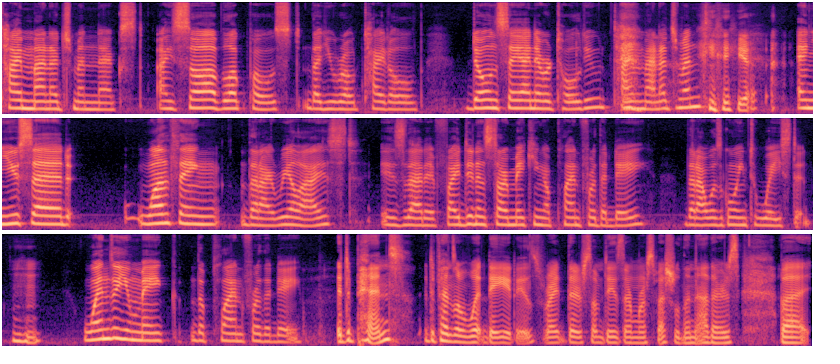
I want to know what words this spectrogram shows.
time management next. I saw a blog post that you wrote titled, Don't Say I Never Told You Time Management. yeah. And you said, One thing that I realized is that if I didn't start making a plan for the day, that I was going to waste it. Mm-hmm. When do you make the plan for the day? It depends. It depends on what day it is, right? There's some days that are more special than others. But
